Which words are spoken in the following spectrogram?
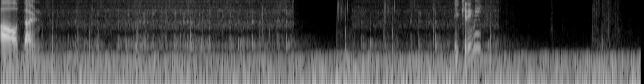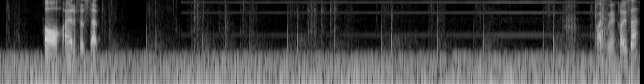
Oh, don't. Are you kidding me? Oh, I heard a footstep. Right, we're gonna close that.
